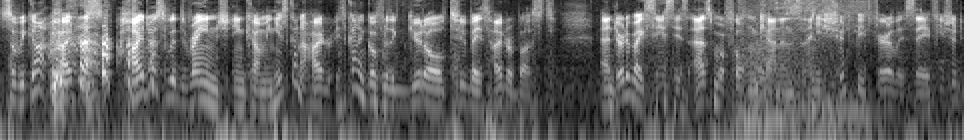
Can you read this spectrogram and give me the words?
so we got Hydras, Hydras with range incoming. He's gonna Hydra, He's gonna go for the good old two base Hydra bust. And Dirty Bag sees this as more photon cannons, and he should be fairly safe. He should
